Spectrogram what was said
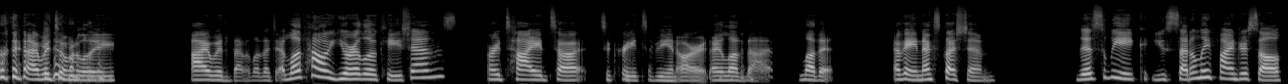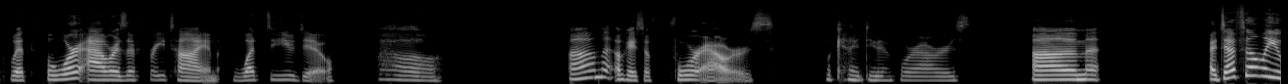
I would totally, I would, I would love that. Too. I love how your locations are tied to to creativity and art. I love that. Love it. Okay, next question. This week, you suddenly find yourself with four hours of free time. What do you do? Oh. Um, okay, so four hours. What can I do in four hours? Um, I definitely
